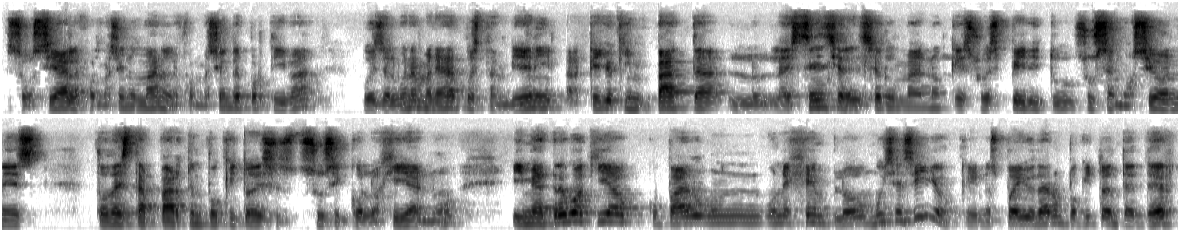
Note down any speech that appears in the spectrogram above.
social, la formación humana, la formación deportiva, pues de alguna manera, pues también aquello que impacta la esencia del ser humano, que es su espíritu, sus emociones, toda esta parte un poquito de su, psicología, ¿no? Y me atrevo aquí a ocupar un, ejemplo muy sencillo que nos puede ayudar un poquito a entender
